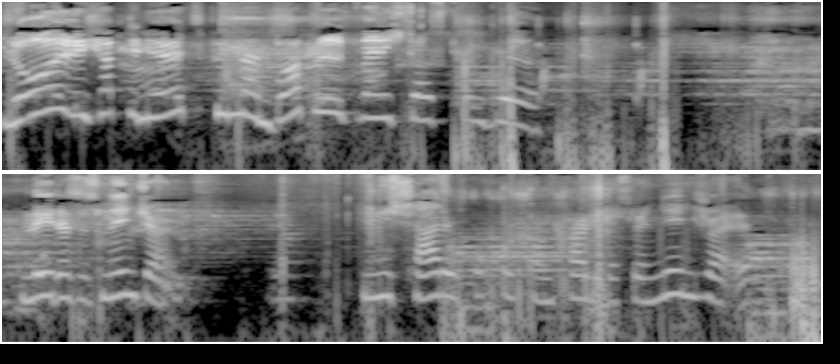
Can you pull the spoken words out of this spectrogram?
LOL, ich hab den Herzpin dann doppelt, wenn ich das kriege. Nee, das ist Ninja. Ja. Nicht schade, ich dachte schon schade, dass der Ninja ist.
